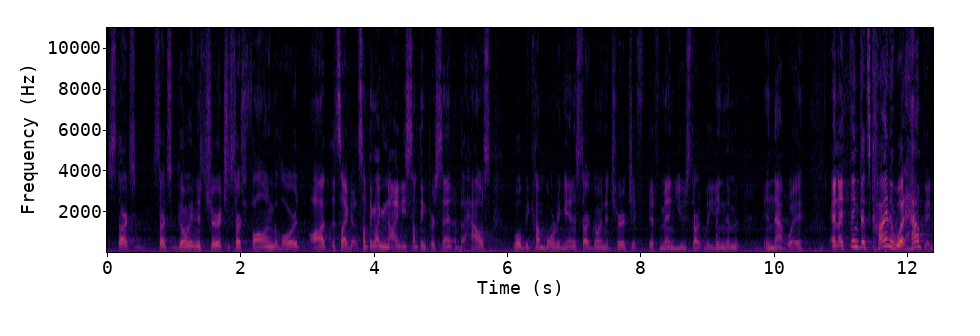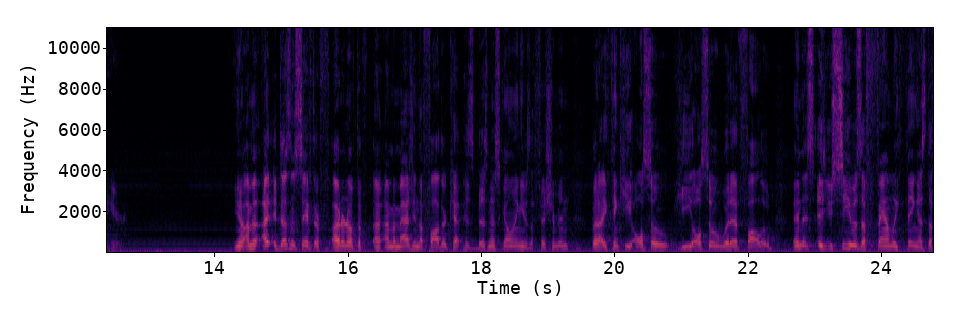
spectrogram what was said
starts starts going to church and starts following the Lord, it's like something like 90 something percent of the house will become born again and start going to church if, if men you start leading them in that way. And I think that's kind of what happened here. You know, I mean, I, it doesn't say if they're, I don't know if the, I'm imagining the father kept his business going. He was a fisherman, but I think he also, he also would have followed. And as, as you see, it was a family thing. As the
